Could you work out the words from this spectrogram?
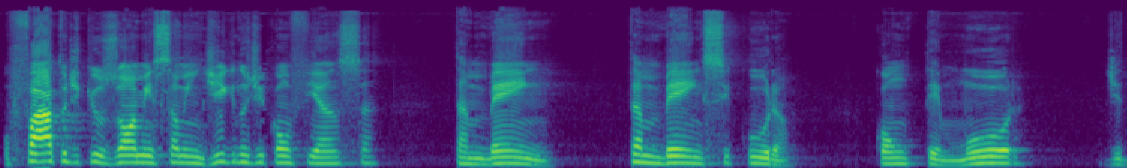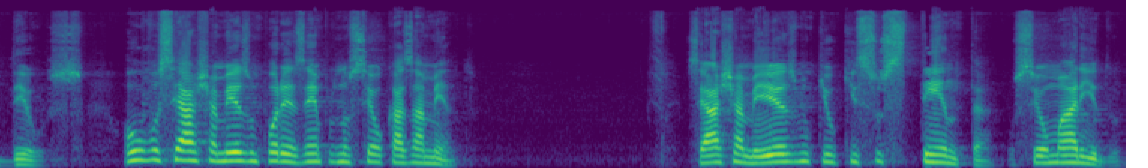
O fato de que os homens são indignos de confiança também, também se curam com temor de Deus. Ou você acha mesmo, por exemplo, no seu casamento? Você acha mesmo que o que sustenta o seu marido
